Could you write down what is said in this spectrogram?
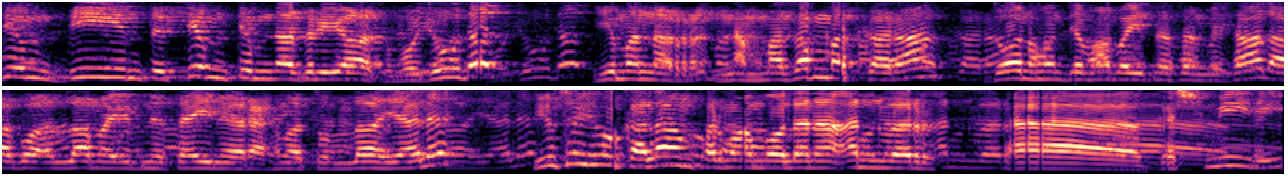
تم دین تو تم تم نظریات وجود اس یمن مذمت کران دون ہون دمہ بیت نسا مثال آگو علامہ ابن تیمیہ رحمت اللہ علیہ یتو ہو کلام فرما مولانا انور کشمیری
